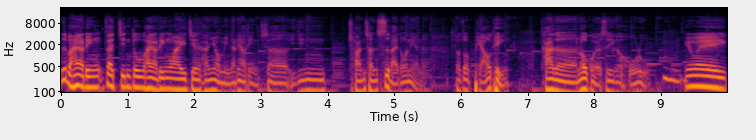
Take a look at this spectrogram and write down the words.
日本还有另在京都还有另外一间很有名的料亭，呃，已经传承四百多年了，叫做朴亭。它的 logo 也是一个葫芦，嗯，因为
